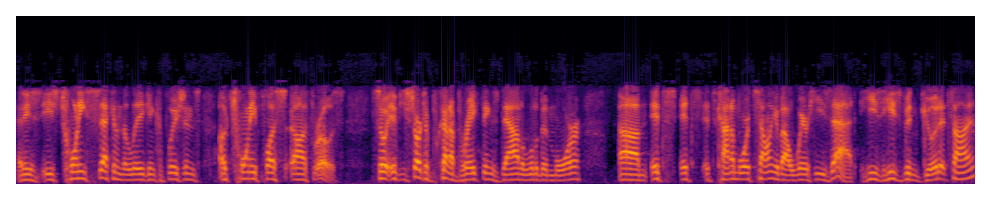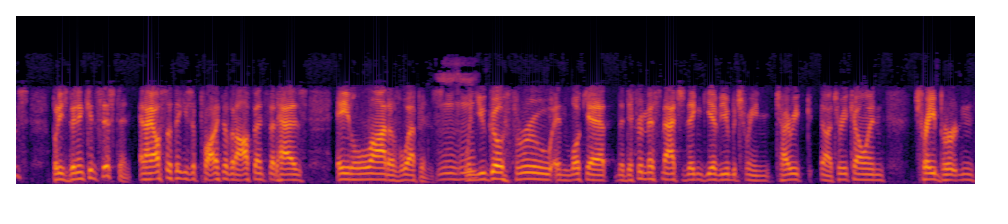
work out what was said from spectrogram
And he's he's 22nd in the league in completions of 20 plus uh, throws. So if you start to kind of break things down a little bit more, um, it's it's it's kind of more telling about where he's at. He's he's been good at times, but he's been inconsistent. And I also think he's a product of an offense that has a lot of weapons. When you go through and look at the different mismatches they can give you between Tyreek uh, Tarik Cohen, Trey Burton,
